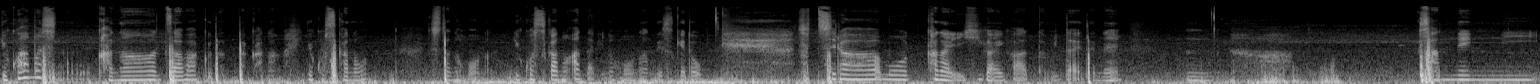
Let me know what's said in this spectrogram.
横浜市の金沢区だったかな？横須賀の？下の方な横須賀の辺りの方なんですけどそちらもかなり被害があったみたいでね、うん、3年に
